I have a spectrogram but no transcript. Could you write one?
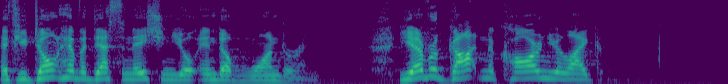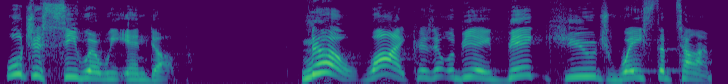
If you don't have a destination, you'll end up wandering. You ever got in a car and you're like, we'll just see where we end up? No. Why? Because it would be a big, huge waste of time.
